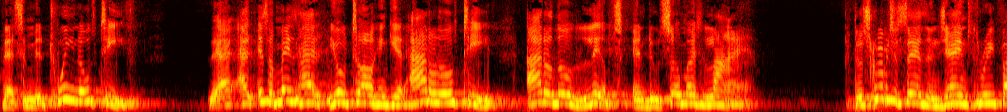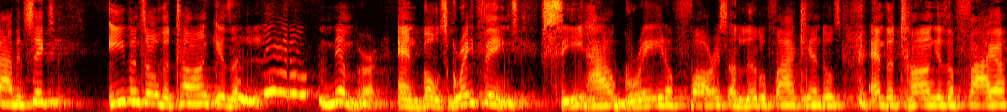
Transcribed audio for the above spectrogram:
that's in between those teeth. It's amazing how your tongue can get out of those teeth, out of those lips, and do so much lying. The scripture says in James 3 5 and 6, even so, the tongue is a little member and boasts great things. See how great a forest a little fire kindles, and the tongue is a fire,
